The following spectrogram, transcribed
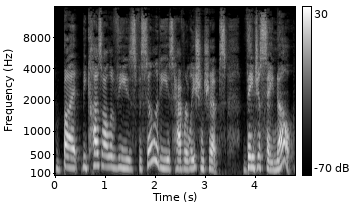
But because all of these facilities have relationships, they just say no.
